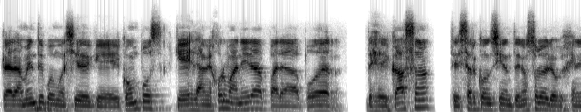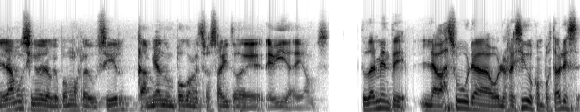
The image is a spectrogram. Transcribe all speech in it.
claramente podemos decir que el compost, que es la mejor manera para poder desde casa de ser consciente no solo de lo que generamos, sino de lo que podemos reducir, cambiando un poco nuestros hábitos de, vida, digamos. Totalmente. La basura o los residuos compostables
